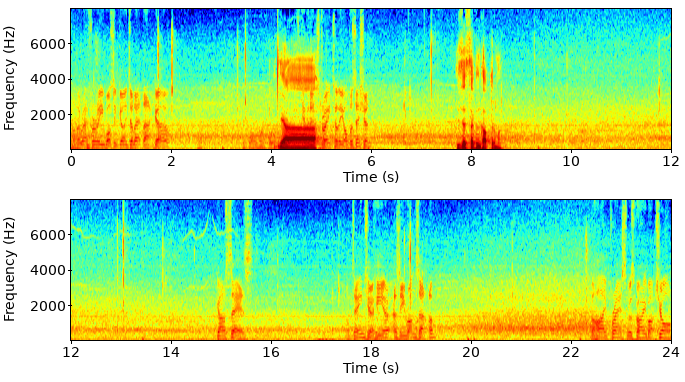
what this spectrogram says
Well, the referee wasn't going to let that go. Kötü olmaz oğlum. Given Ya straight to the opposition. bize sakın kaptırma. Garces. A danger here as he runs at them. The high press was very much on.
